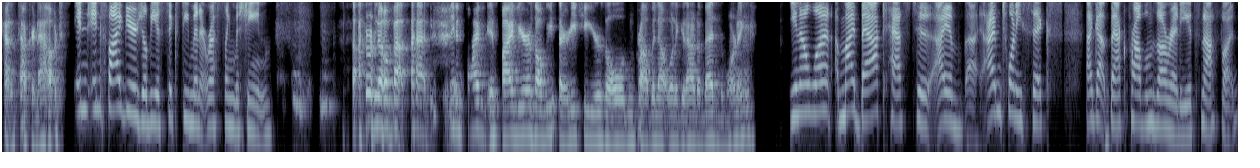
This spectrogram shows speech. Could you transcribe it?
kind of tuckered out. In in five years, you'll be a 60 minute wrestling machine. I don't know about that. In five in five years, I'll be 32 years old and probably not want to get out of bed in the morning. You know what? My back has to. I have. I'm 26. I got back problems already. It's not fun,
